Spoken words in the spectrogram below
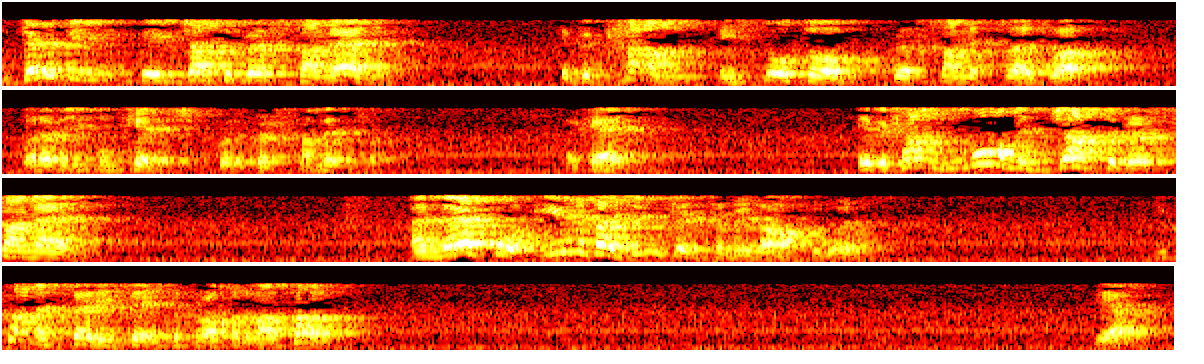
instead of being, being just a ber it becomes a sort of ber mitzvah as well. Whatever you call kiddush, call it ber mitzvah. Okay? It becomes more than just a ber and therefore, even if I didn't drink from it afterwards, you can't necessarily say it's a bracha of al Yeah?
